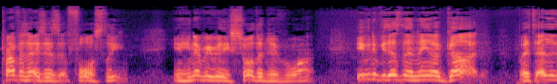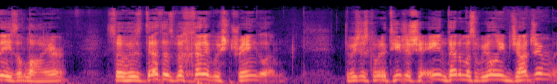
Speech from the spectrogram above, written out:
prophesizes falsely. You know, he never really saw the Nevuah. Even if he does it in the name of God. But at the end of the day, he's a liar. So his death is bechenik, we strangle him. The Mishnah is coming to teach us, She'ain Denamus, we only judge him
